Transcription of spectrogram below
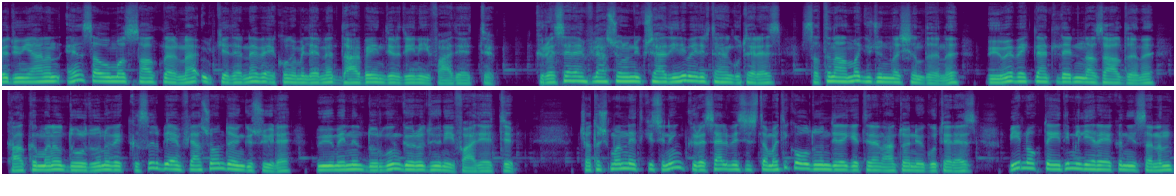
ve dünyanın en savunmasız halklarına, ülkelerine ve ekonomilerine darbe indirdiğini ifade etti. Küresel enflasyonun yükseldiğini belirten Guterres, satın alma gücünün aşındığını, büyüme beklentilerinin azaldığını, kalkınmanın durduğunu ve kısır bir enflasyon döngüsüyle büyümenin durgun görüldüğünü ifade etti. Çatışmanın etkisinin küresel ve sistematik olduğunu dile getiren Antonio Guterres, 1.7 milyara yakın insanın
